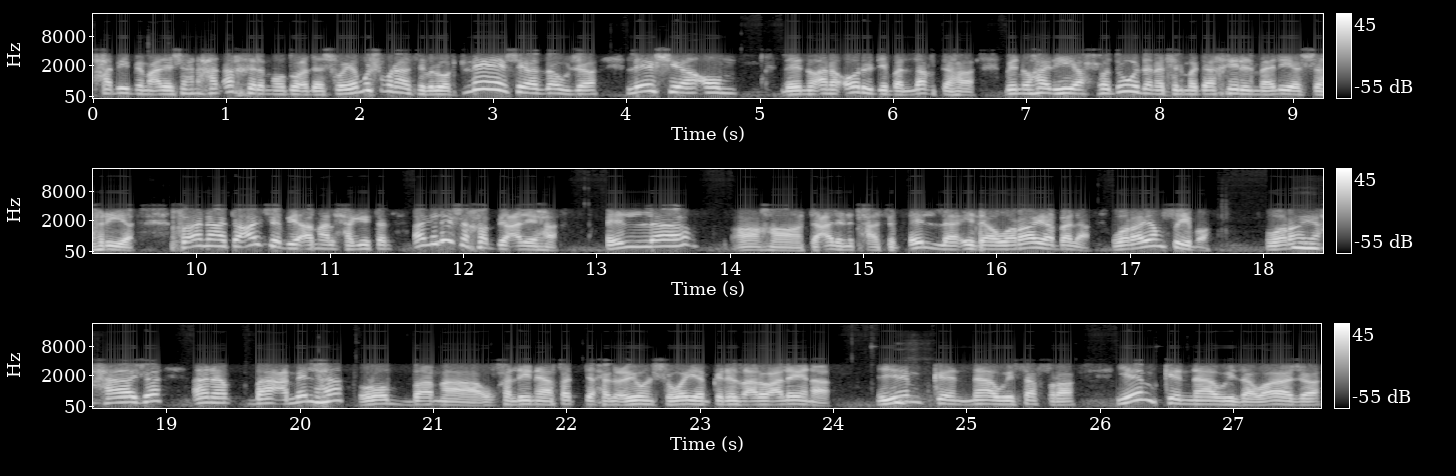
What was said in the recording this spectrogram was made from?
حبيبي معلش إحنا حنأخر الموضوع ده شوية مش مناسب الوقت. ليش يا زوجة؟ ليش يا أم؟ لأنه أنا اوريدي بلغتها بأنه هذه هي حدودنا في المداخيل المالية الشهرية. فأنا أتعجب يا أمال حقيقة أنا ليش أخبي عليها؟ إلا آها تعالي نتحاسب. إلا إذا ورايا بلا ورايا مصيبة ورايا حاجة أنا بعملنا ربما وخليني أفتح العيون شوية يمكن يزعلوا علينا. يمكن ناوي سفرة يمكن ناوي زواجة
